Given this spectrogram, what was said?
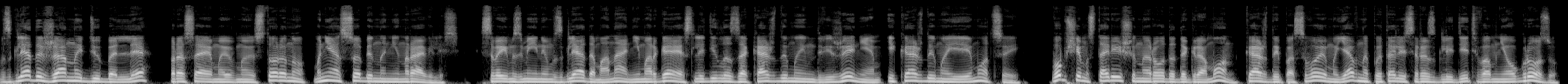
Взгляды Жанны Дюбелле, бросаемые в мою сторону, мне особенно не нравились. Своим змеиным взглядом она, не моргая, следила за каждым моим движением и каждой моей эмоцией. В общем, старейшины рода Деграмон, каждый по-своему, явно пытались разглядеть во мне угрозу.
